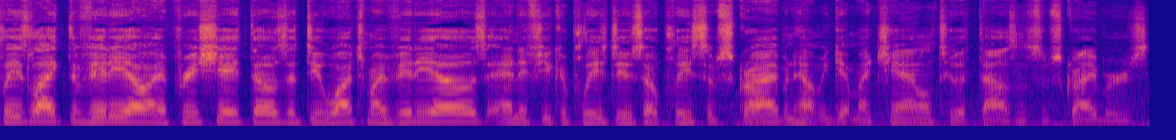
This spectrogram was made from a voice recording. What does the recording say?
Please like the video. I appreciate those that do watch my videos. And if you could please do so, please subscribe and help me get my channel to a thousand subscribers.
